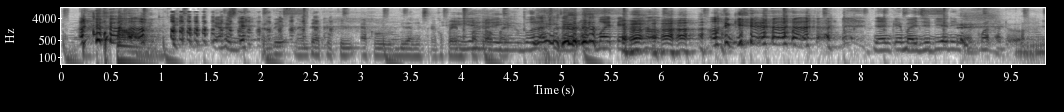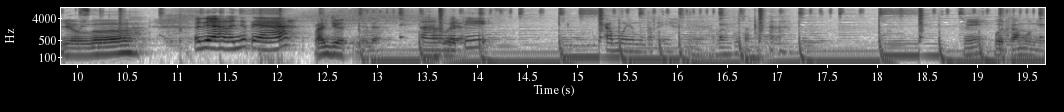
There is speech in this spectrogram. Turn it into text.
ya udah. nanti nanti aku aku bilang aku pengen Iya, foto apa iya, ya. boleh avoid ya. mahal. Oke. jangan kayak baju dia nih nggak kuat aduh. Ya Allah. Udah lanjut ya. Lanjut, ya udah. Ah, Aku ya. berarti kamu yang muter ya. Ya, aku yang putar. Nih buat kamu nih.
